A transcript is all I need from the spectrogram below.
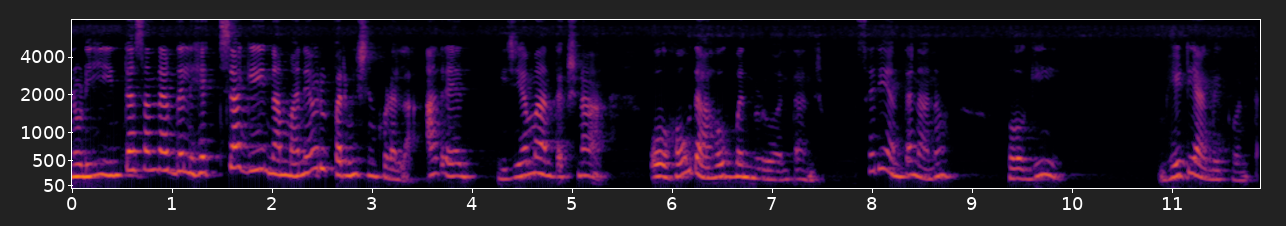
ನೋಡಿ, ಇಂಥ ಸಂದರ್ಭದಲ್ಲಿ ಹೆಚ್ಚಾಗಿ ನಮ್ಮ ಮನೆಯವರು ಪರ್ಮಿಷನ್ ಕೊಡಲ್ಲ. ಆದರೆ ವಿಜಯಮ್ಮ ಅಂದ ತಕ್ಷಣ, ಓ, ಹೌದಾ? ಹೋಗಿ ಬಂದ್ಬಿಡು ಅಂತ ಅಂದರು. ಸರಿ ಅಂತ ನಾನು ಹೋಗಿ ಭೇಟಿ ಆಗಬೇಕು ಅಂತ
